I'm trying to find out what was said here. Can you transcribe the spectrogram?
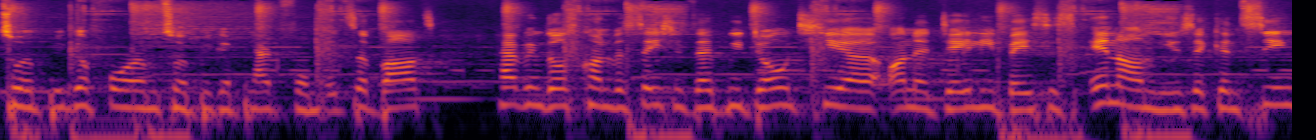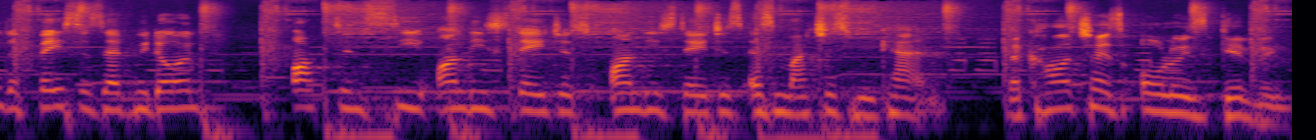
to a bigger forum, to a bigger platform. It's about having those conversations that we don't hear on a daily basis in our music and seeing the faces that we don't often see on these stages, on these stages as much as we can. The culture is always giving.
